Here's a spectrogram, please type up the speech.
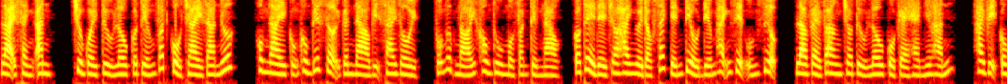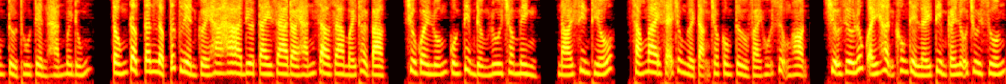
lại sành ăn, trường quầy tử lâu có tiếng vắt cổ chảy ra nước, hôm nay cũng không biết sợi gân nào bị sai rồi, vỗ ngực nói không thu một văn tiền nào, có thể để cho hai người đọc sách đến tiểu điếm hãnh diện uống rượu, là vẻ vang cho tử lâu của kẻ hèn như hắn, hai vị công tử thu tiền hắn mới đúng. Tống Tập Tân lập tức liền cười ha ha đưa tay ra đòi hắn giao ra mấy thỏi bạc, trường quầy luống cuống tìm đường lui cho mình, nói xin thiếu, sáng mai sẽ cho người tặng cho công tử vài hũ rượu ngọn. Triệu Diêu lúc ấy hận không thể lấy tìm cái lỗ chui xuống,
